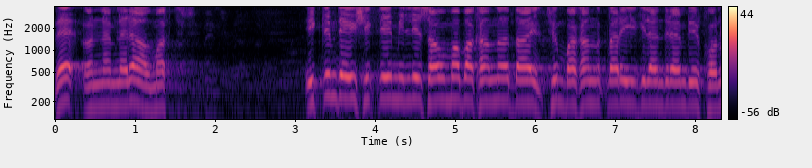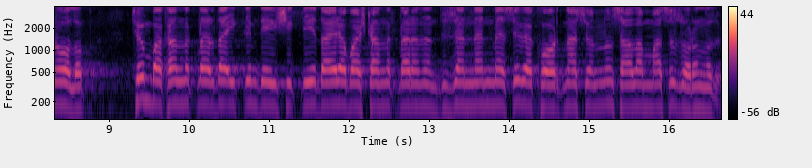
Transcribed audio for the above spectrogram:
ve önlemleri almaktır. İklim değişikliği Milli Savunma Bakanlığı dahil tüm bakanlıkları ilgilendiren bir konu olup, tüm bakanlıklarda iklim değişikliği daire başkanlıklarının düzenlenmesi ve koordinasyonunun sağlanması zorunludur.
